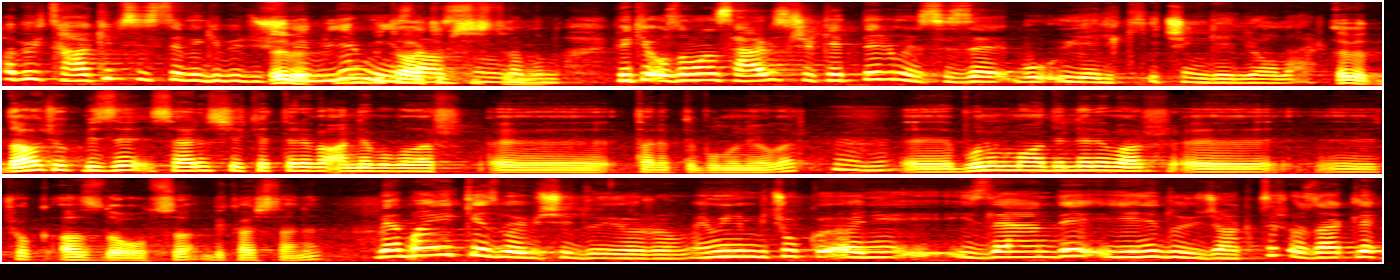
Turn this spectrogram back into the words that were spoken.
Ha bir takip sistemi gibi düşünebilir bu bir miyiz takip aslında sistemi. bunu? Peki o zaman servis şirketleri mi size bu üyelik için geliyorlar? Evet, daha çok bize servis şirketleri ve anne babalar e, talepte bulunuyorlar. E, bunun muadilleri var, e, e, çok az da olsa birkaç tane. Ben, ben ilk kez böyle bir şey duyuyorum. Eminim birçok hani izleyen de yeni duyacaktır. Özellikle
